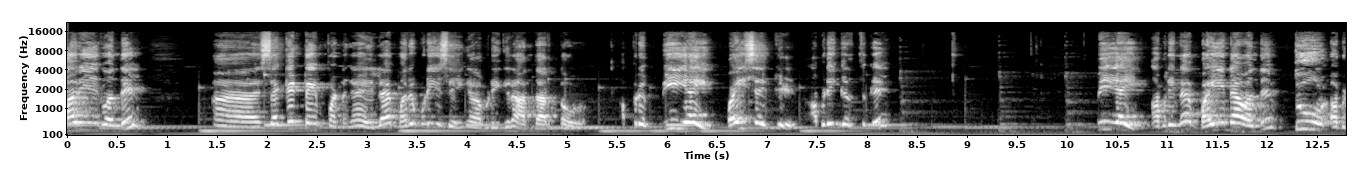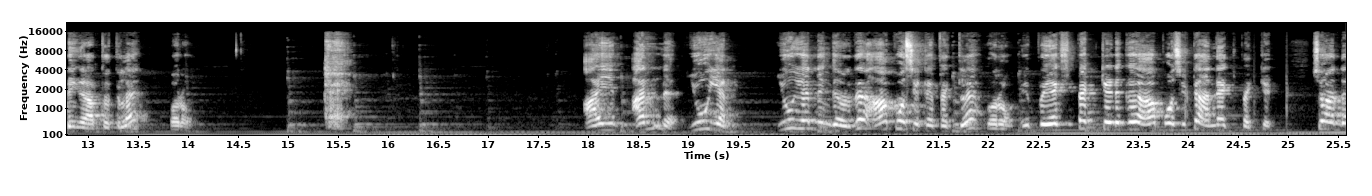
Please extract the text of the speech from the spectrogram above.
ஆரிக்கு வந்து செகண்ட் டைம் பண்ணுங்க இல்ல மறுபடியும் செய்யுங்க அப்படிங்கிற அந்த அர்த்தம் வரும். அப்புறம் பிஐ பைசைக்கிள் அப்படிங்கிறதுக்கு பிஐ அப்படின்னா பைனா வந்து டூ அப்படிங்கிற அர்த்தத்துல வரும். ஐ அன் யூஎன் யூஎன்ங்கிறது ஆப்போசிட் எஃபெக்ட்ல வரும். இப்போ எக்ஸ்பெக்டடுக்கு ஆப்போசிட் அன்எக்ஸ்பெக்டட் ஸோ அந்த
